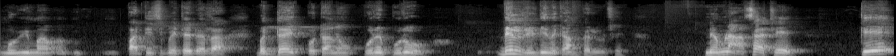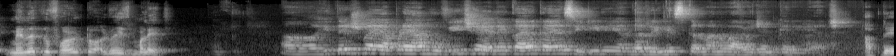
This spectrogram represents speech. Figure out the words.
મૂવીમાં પાર્ટિસિપેટેડ હતા, બધાએ જ પોતાનું પૂરેપૂરું દિલ રેડીને કામ કર્યું છે. ને અમને આશા છે કે મહેનતનું ફળ તો ઓલવેઝ મળે જ. હિતેશભાઈ આપણે આ મૂવી છે એને કયા કયા સિટીની અંદર રિલીઝ કરવાનું આયોજન કરી રહ્યા છે? આપણે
